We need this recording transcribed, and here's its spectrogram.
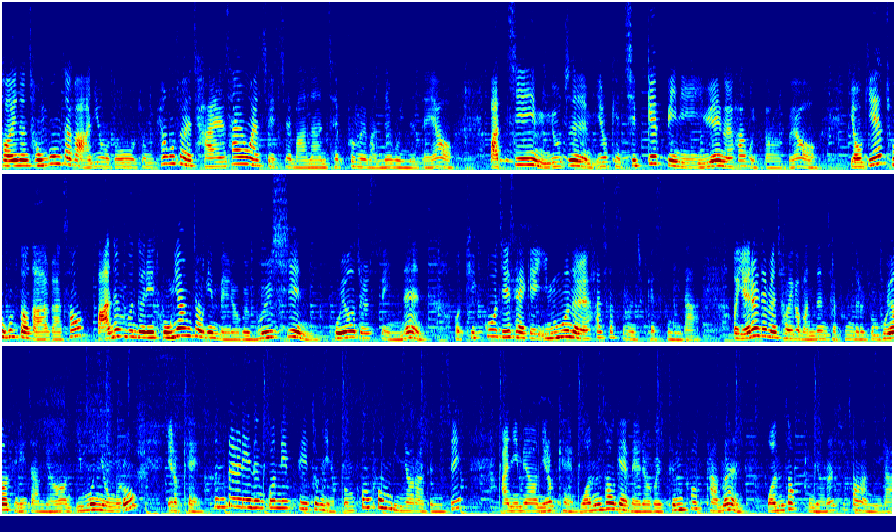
저희는 전공자가 아니어도 좀 평소에 잘 사용할 수 있을 만한 제품을 만들고 있는데요. 마침 요즘 이렇게 집게핀이 유행을 하고 있더라고요. 여기에 조금 더 나아가서 많은 분들이 동양적인 매력을 물씬 보여줄 수 있는 어, 뒷꽂이 색에 입문을 하셨으면 좋겠습니다. 어, 예를 들면 저희가 만든 제품들을 좀 보여드리자면 입문용으로 이렇게 흔들리는 꽃잎이 좀 예쁜 폼폼 비녀라든지 아니면 이렇게 원석의 매력을 듬뿍 담은 원석 분열을 추천합니다.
